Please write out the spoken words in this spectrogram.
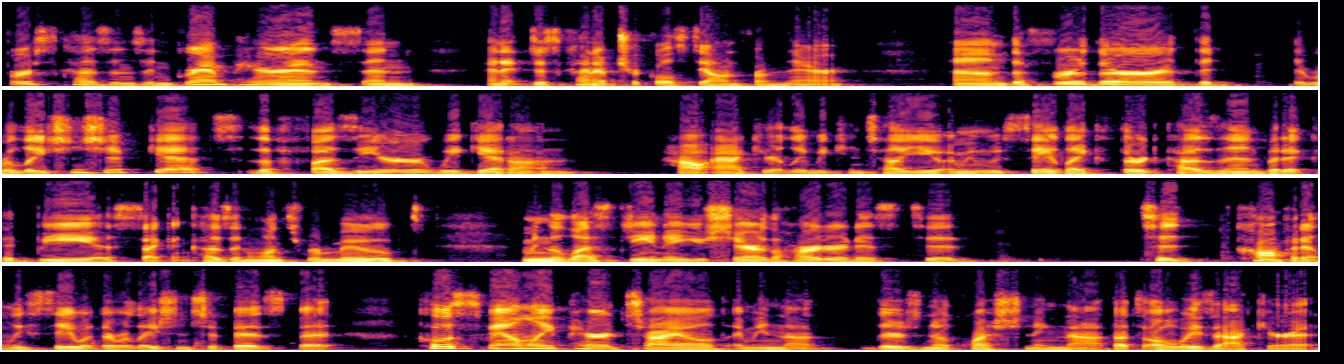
first cousins and grandparents and and it just kind of trickles down from there um, the further the the relationship gets the fuzzier we get on how accurately we can tell you i mean we say like third cousin but it could be a second cousin once removed i mean the less dna you share the harder it is to to confidently say what the relationship is but close family, parent child. I mean, that there's no questioning that. That's always accurate.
